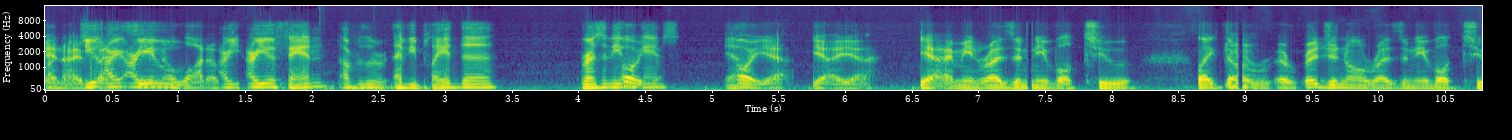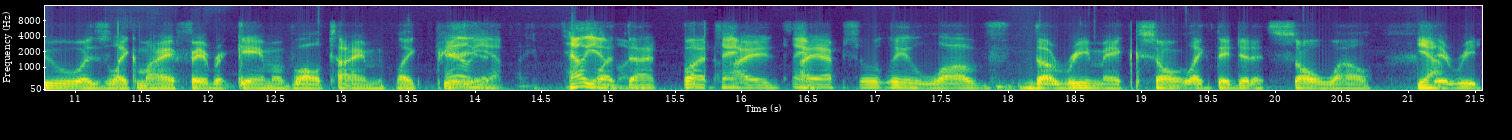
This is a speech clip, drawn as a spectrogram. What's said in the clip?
and I've you, are, are you a lot of. are, you- are you a fan of the? Have you played the Resident Evil Oh, games? yeah. Oh yeah, yeah, yeah, yeah. I mean, Resident Evil Two, like the Mm-hmm. original Resident Evil Two was like my favorite game of all time. Like period. Hell yeah, buddy. Hell yeah, but buddy. then, but Same, I same. I absolutely love the remake. So like they did it so well. Yeah. They re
